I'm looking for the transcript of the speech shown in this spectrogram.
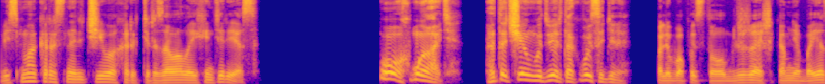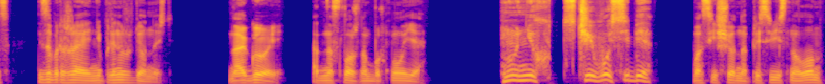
весьма красноречиво характеризовало их интерес. «Ох, мать! Это чем вы дверь так высадили?» — полюбопытствовал ближайший ко мне боец, изображая непринужденность. «Ногой!» — односложно буркнул я. «Ну, них с чего себе!» — восхищенно присвистнул он,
